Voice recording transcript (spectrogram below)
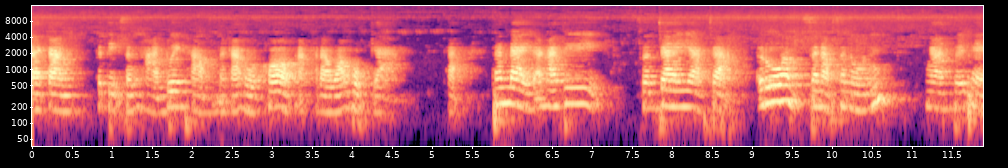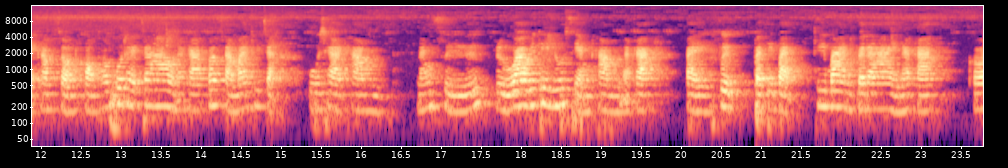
รายการปฏิสันฐานด้วยธรรมนะคะ หัวข้ออัคราวะหกอย่างค่ะ ท่านใดนะคะที่สนใจอยากจะร่วมสนับสนุนงานเผยแผ่คำสอนของพระพุทธเจ้านะคะ ก็สามารถที่จะบูชาธรรม หนังสือหรือว่าวิทยุเสียงธรรมนะคะ ไปฝึกปฏิบัติที่บ้านก็ได้นะคะ ก็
